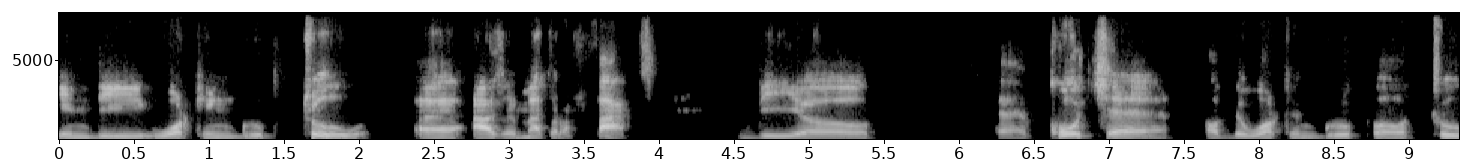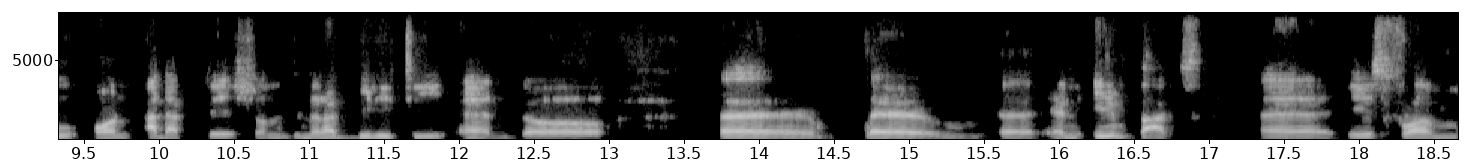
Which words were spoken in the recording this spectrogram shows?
in the working group two. Uh, as a matter of fact, the uh, uh, co-chair of the working group uh, two on adaptation, vulnerability, and uh, uh, um, and impact is from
